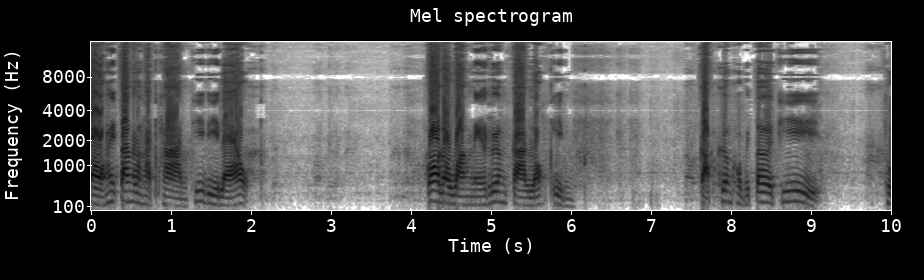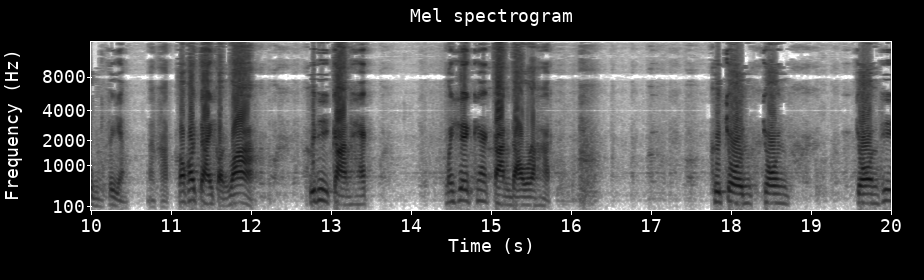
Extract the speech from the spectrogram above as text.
ต่อให้ตั้งรหัสผ่านที่ดีแล้ว ก็ระวังในเรื่องการล็อกอิน กับเครื่องคอมพิวเตอร์ที่สุ่มเสี่ยงนะครับต้องเข้าใจก่อนว่าวิธีการแฮ็กไม่ใช่แค่การเดารหัส คือโจรโจรโจรที่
